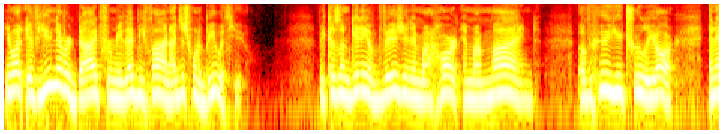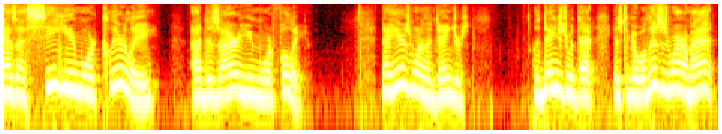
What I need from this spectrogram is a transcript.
you know what? If you never died for me, that'd be fine. I just want to be with you because I'm getting a vision in my heart and my mind of who you truly are. And as I see you more clearly, I desire you more fully. Now, here's one of the dangers. The danger with that is to go, well, this is where I'm at,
